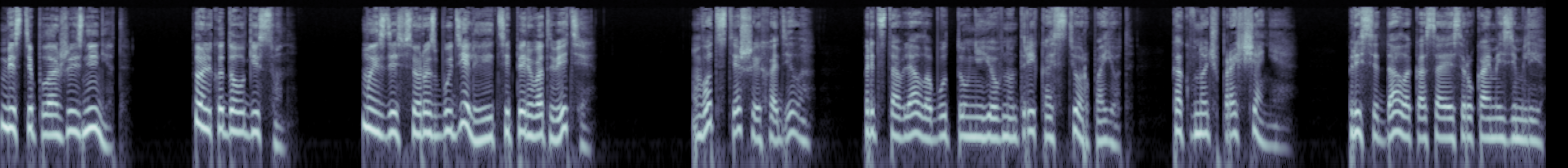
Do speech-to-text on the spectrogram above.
Без тепла жизни нет. Только долгий сон. Мы здесь все разбудили, и теперь в ответе». Вот Стеша и ходила. Представляла, будто у нее внутри костер поет, как в ночь прощания. Приседала, касаясь руками земли,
